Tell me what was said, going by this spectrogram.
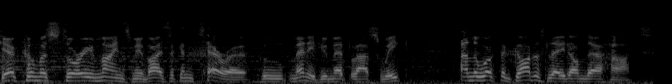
Jayakumar's story reminds me of Isaac and Tara, who many of you met last week, and the work that God has laid on their hearts.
